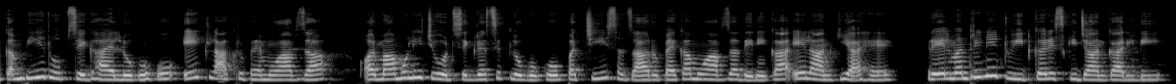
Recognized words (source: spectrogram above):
गंभीर रूप से घायल लोगों को एक लाख रुपए मुआवजा और मामूली चोट से ग्रसित लोगों को पच्चीस हज़ार रुपए का मुआवजा देने का ऐलान किया है। रेल मंत्री ने ट्वीट कर इसकी जानकारी दी।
